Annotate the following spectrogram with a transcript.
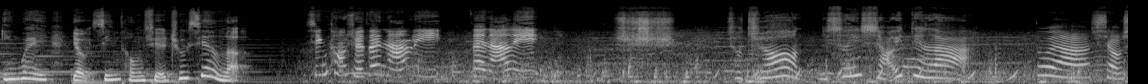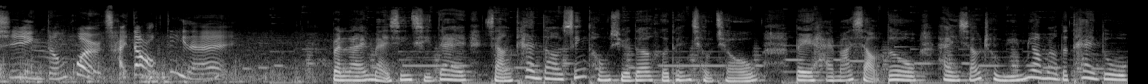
因为有新同学出现了。新同学在哪里？在哪里？嘘，球球，你声音小一点啦。对啊，小心，等会儿踩到地雷。本来满心期待想看到新同学的河豚球球，被海马小豆和小丑鱼妙妙的态度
